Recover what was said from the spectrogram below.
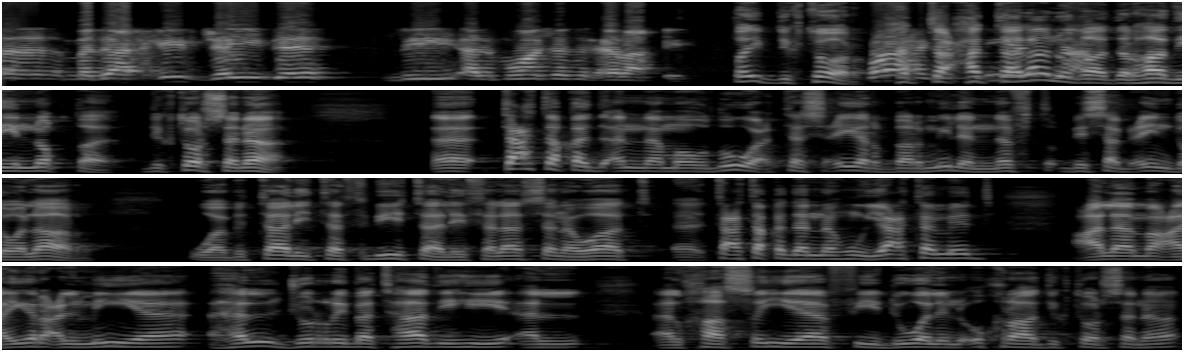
آه، مداخيل جيدة للمواجهة العراقية. طيب دكتور حتى حتى لا نغادر هذه النقطة دكتور سناء أه، تعتقد أن موضوع تسعير برميل النفط ب 70 دولار وبالتالي تثبيته لثلاث سنوات أه، تعتقد أنه يعتمد على معايير علمية هل جربت هذه الخاصية في دول أخرى دكتور سناء؟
